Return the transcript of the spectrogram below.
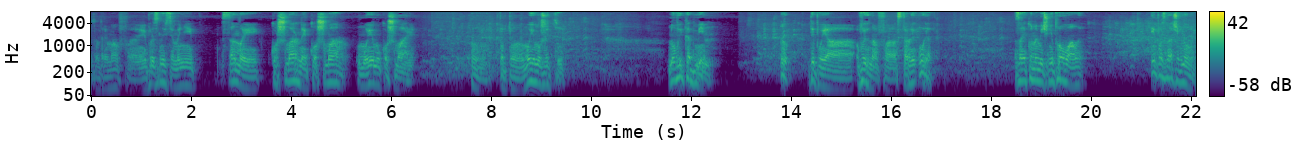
Затримав е, і приснився мені самий кошмарний кошмар у моєму кошмарі. Тобто в моєму житті. Новий Кабмін. Ну, типу, я вигнав е, старий уряд за економічні провали і призначив новий.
